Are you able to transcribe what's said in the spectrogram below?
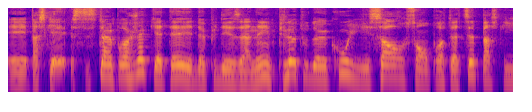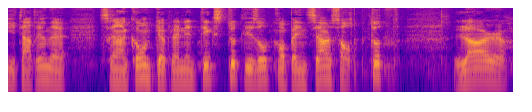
Et parce que c'était un projet qui était depuis des années. Puis là, tout d'un coup, il sort son prototype parce qu'il est en train de se rendre compte que Planet X, toutes les autres compagnies tiers sortent toutes leurs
